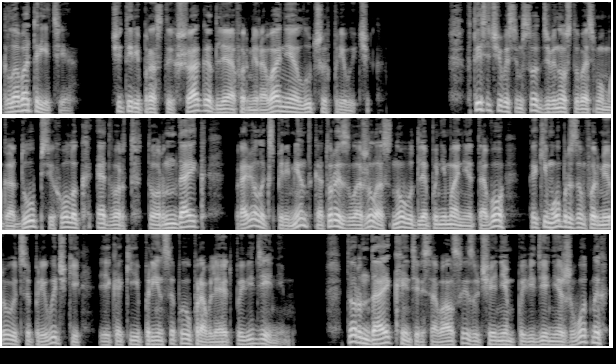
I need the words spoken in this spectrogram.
Глава третья. Четыре простых шага для формирования лучших привычек. В 1898 году психолог Эдвард Торндайк провел эксперимент, который заложил основу для понимания того, каким образом формируются привычки и какие принципы управляют поведением. Торндайк интересовался изучением поведения животных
